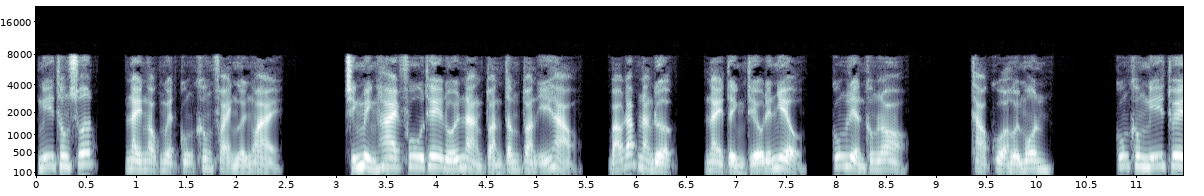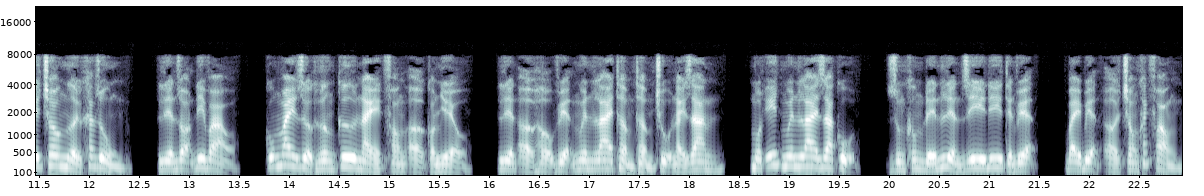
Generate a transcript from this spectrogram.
Nghĩ thông suốt, này Ngọc Nguyệt cũng không phải người ngoài. Chính mình hai phu thê đối nàng toàn tâm toàn ý hảo, báo đáp nàng được, này tình thiếu đến nhiều, cũng liền không lo. Thảo của hồi môn, cũng không nghĩ thuê cho người khác dùng, liền dọn đi vào, cũng may dược hương cư này phòng ở còn nhiều, liền ở hậu viện nguyên lai thẩm thẩm trụ này gian, một ít nguyên lai gia cụ, dùng không đến liền di đi tiền viện, bày biện ở trong khách phòng,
